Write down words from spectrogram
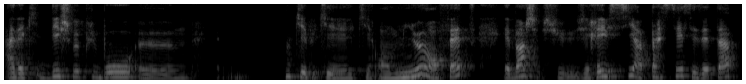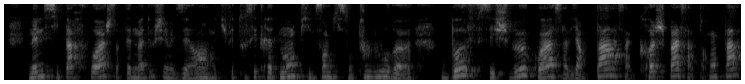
avec des cheveux plus beaux, qui est, en mieux, en fait, eh ben, j'ai réussi à passer ces étapes, même si parfois je sortais de ma douche et je me disais, oh, mais tu fais tous ces traitements, puis il me semble qu'ils sont toujours euh, bof, ces cheveux, quoi, ça vient pas, ça croche pas, ça prend pas.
